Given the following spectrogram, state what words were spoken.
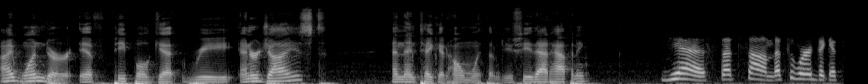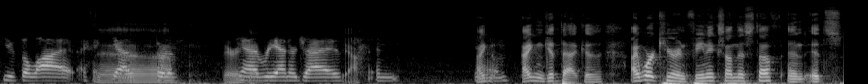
I wonder if people get re-energized and then take it home with them. Do you see that happening? Yes, that's um that's a word that gets used a lot. I think yeah, Ah, sort of yeah, good. re-energized Yeah. and I know. I can get that because I work here in Phoenix on this stuff, and it's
